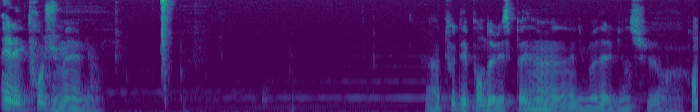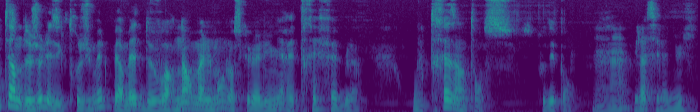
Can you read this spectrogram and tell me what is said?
Électrojumelles. Ah, tout dépend de l'espèce euh, du modèle, bien sûr. En termes de jeu, les électrojumelles permettent de voir normalement lorsque la lumière est très faible ou très intense. Tout dépend. Mhm. Et là, c'est la nuit.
